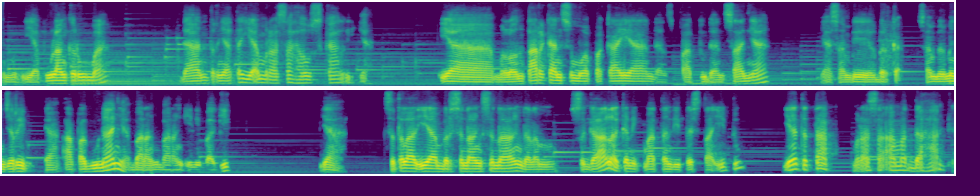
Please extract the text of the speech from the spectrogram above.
kemudian ia pulang ke rumah dan ternyata ia merasa haus sekali ya. Ia melontarkan semua pakaian dan sepatu dan sanya ya sambil berka, sambil menjerit ya apa gunanya barang-barang ini bagi ya setelah ia bersenang-senang dalam segala kenikmatan di pesta itu, ia tetap merasa amat dahaga.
